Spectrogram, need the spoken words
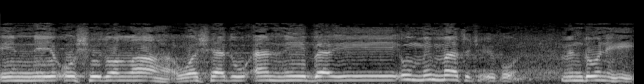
إني أشهد الله وأشهد أني بريء مما تشركون من دونه.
